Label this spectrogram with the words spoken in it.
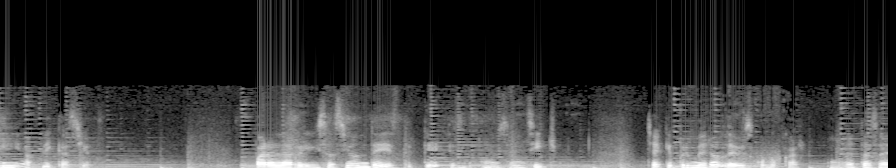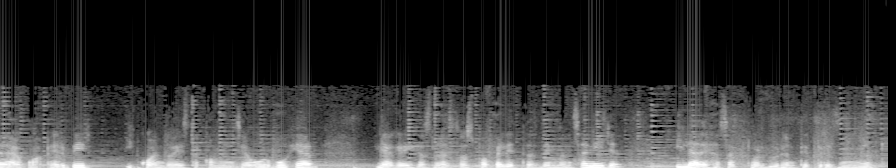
y aplicación. Para la realización de este té es muy sencillo, ya que primero debes colocar una taza de agua a hervir y cuando ésta comience a burbujear, le agregas las dos papeletas de manzanilla y la dejas actuar durante 3 minutos,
